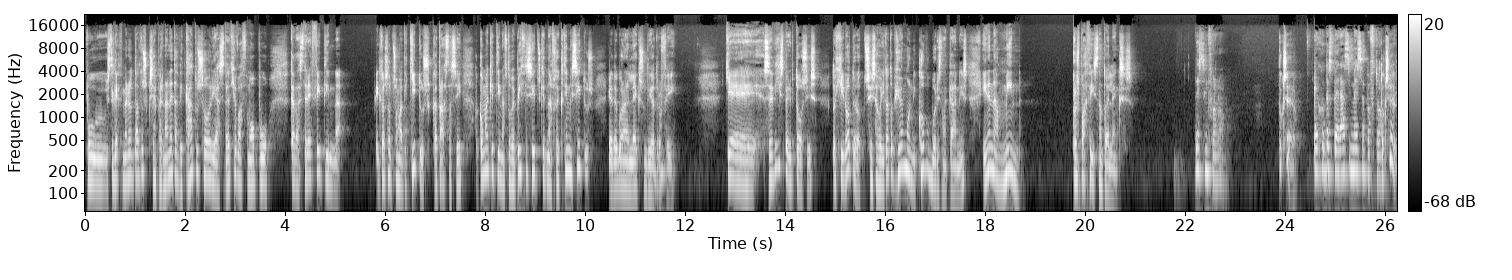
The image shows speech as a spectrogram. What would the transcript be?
που στην καθημερινότητά τους ξεπερνάνε τα δικά τους όρια σε τέτοιο βαθμό που καταστρέφει την. εκτός από τη σωματική τους κατάσταση, ακόμα και την αυτοπεποίθησή τους και την αυτοεκτίμησή τους, γιατί δεν μπορούν να ελέγξουν τη διατροφή. Και σε τέτοιες περιπτώσεις, το χειρότερο, σε εισαγωγικά το πιο αιμονικό που μπορείς να κάνεις, είναι να μην προσπαθήσει να το ελέγξεις. Δεν συμφωνώ. Το ξέρω. Έχοντας περάσει μέσα από αυτό. Το ξέρω.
